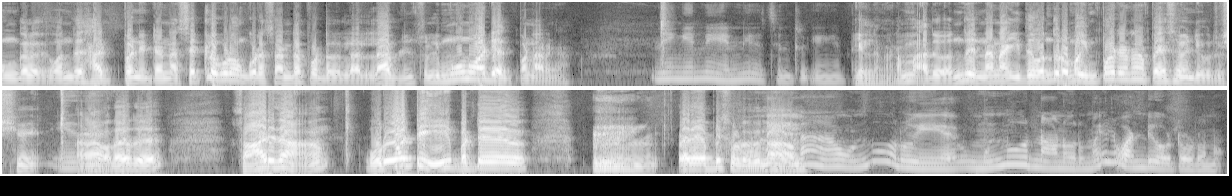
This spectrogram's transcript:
உங்களுக்கு வந்து ஹர்ட் பண்ணிட்டேன். நான் செட்டில் கூட உங்க கூட சண்டை போட்டது இல்ல அப்படின்னு சொல்லி மூணு வாட்டி ஹர்ட் பண்ணாருங்க. நீங்க என்ன எண்ணி வச்சுட்டு? இல்லை மேடம் அது வந்து என்னன்னா இது வந்து ரொம்ப இம்பார்ட்டண்டாக பேச வேண்டிய ஒரு விஷயம். ஆனால் அதாவது சாரி தான். ஒரு வாட்டி பட்டு அது எப்படி சொல்றதுன்னா ஒரு முந்நூறு நானூறு மைல் வண்டி ஓட்ட விடணும்.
